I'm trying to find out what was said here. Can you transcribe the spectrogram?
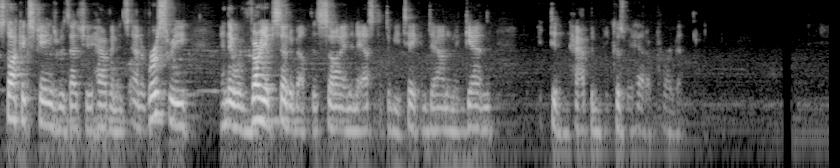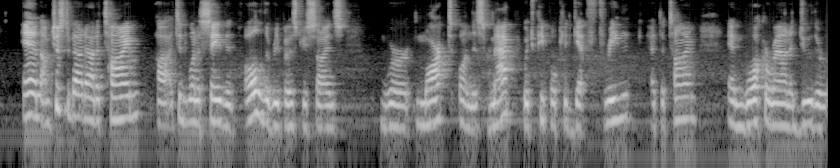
stock exchange was actually having its anniversary, and they were very upset about this sign and asked it to be taken down. And again, it didn't happen because we had a permit. And I'm just about out of time. Uh, I did want to say that all of the repo history signs were marked on this map, which people could get free at the time and walk around and do their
